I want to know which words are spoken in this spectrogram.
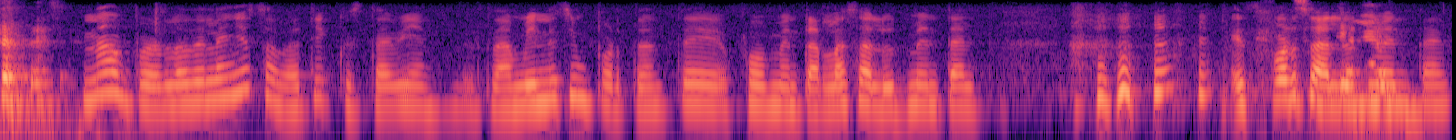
No, pero lo del año sabático está bien. También es importante fomentar la salud mental. es por salud mental.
